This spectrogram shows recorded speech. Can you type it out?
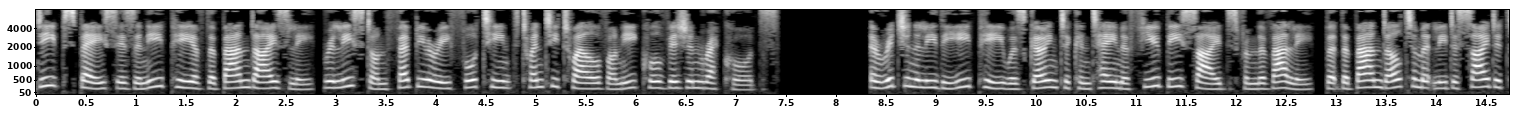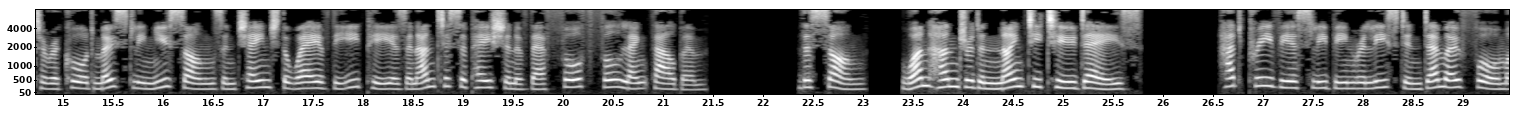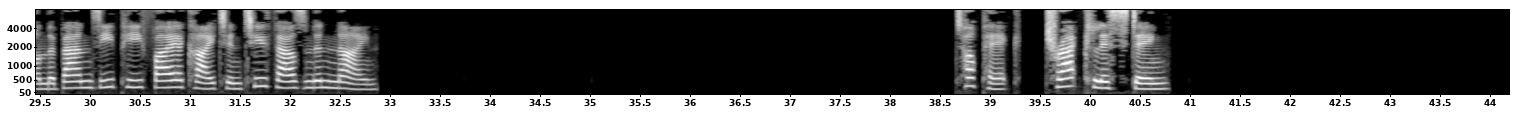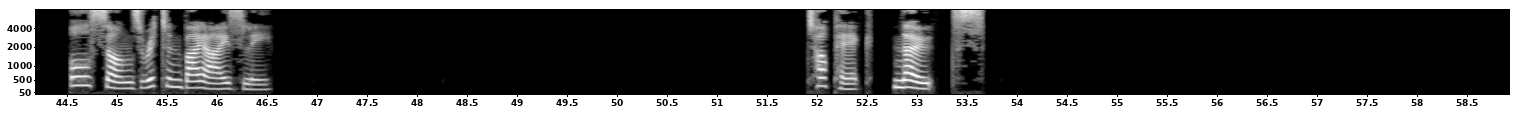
Deep Space is an EP of the band Eisley, released on February 14, 2012 on Equal Vision Records. Originally the EP was going to contain a few B-sides from the Valley, but the band ultimately decided to record mostly new songs and change the way of the EP as an anticipation of their fourth full-length album. The song, 192 Days, had previously been released in demo form on the band's EP Fire Kite in 2009. Topic: Track listing. All songs written by Eisley. Topic: Notes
